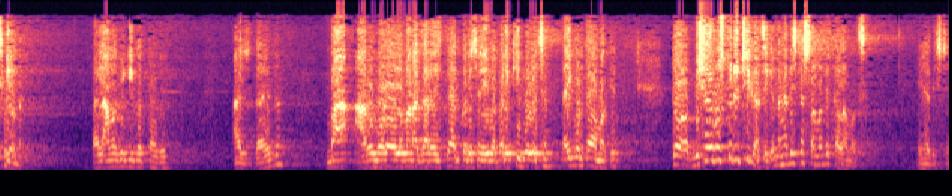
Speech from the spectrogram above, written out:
ছিল না। তাহলে আমাকে কি করতে হবে? আজ বা আরও বড় ওলামারা যারা ইজতেহাদ করেছেন, এই ব্যাপারে কি বলেছেন? তাই করতে আমাকে। তো বিষয়বস্তুটি ঠিক আছে, কিন্তু হাদিসটা সনদে কালাম আছে। এই হাদিসটা।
